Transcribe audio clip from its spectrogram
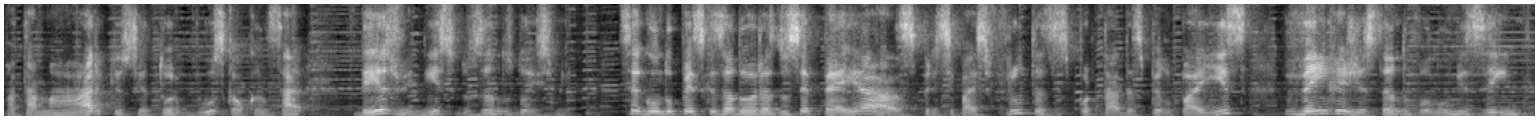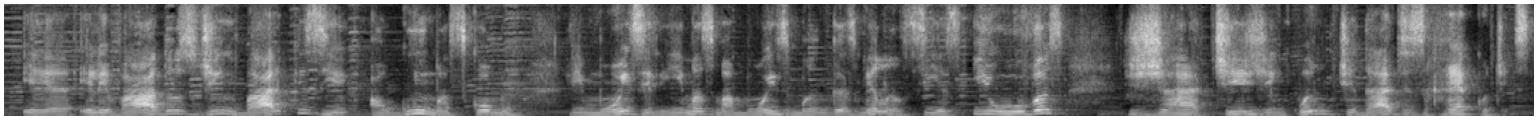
patamar que o setor busca alcançar desde o início dos anos 2000. Segundo pesquisadoras do CPEA, as principais frutas exportadas pelo país vêm registrando volumes em, eh, elevados de embarques e algumas, como limões e limas, mamões, mangas, melancias e uvas já atingem quantidades recordes.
